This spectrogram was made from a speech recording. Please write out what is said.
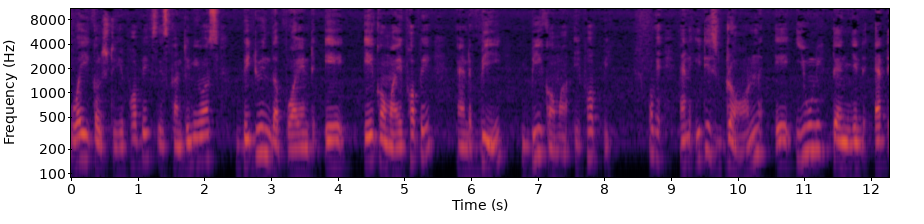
y equals to f of x is continuous between the point a a comma f of a and b b comma f of b. Okay and it is drawn a unique tangent at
